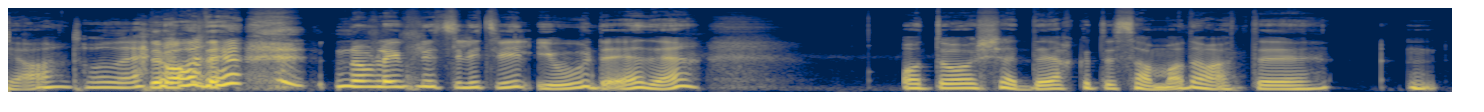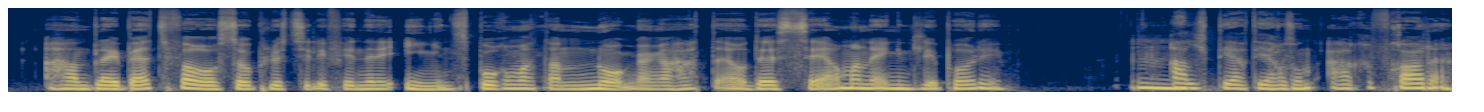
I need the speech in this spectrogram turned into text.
Ja, det. det var det. Nå ble jeg plutselig i tvil. Jo, det er det. Og da skjedde akkurat det samme, da. At uh, han ble bedt for, og så plutselig finner de ingen spor om at han noen gang har hatt det. Og det ser man egentlig på dem. Mm. Alltid at de har sånn arr fra det.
